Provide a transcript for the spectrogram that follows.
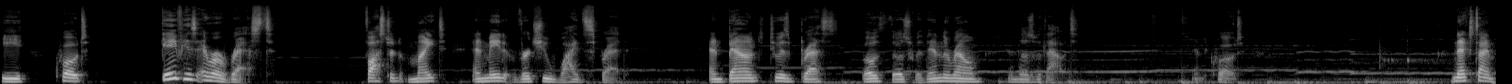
he, quote, gave his era rest, fostered might, and made virtue widespread, and bound to his breast both those within the realm and those without. End quote. Next time,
